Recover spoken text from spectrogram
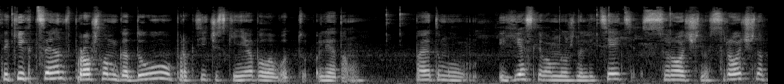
Таких цен в прошлом году практически не было вот летом. Поэтому, если вам нужно лететь, срочно, срочно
